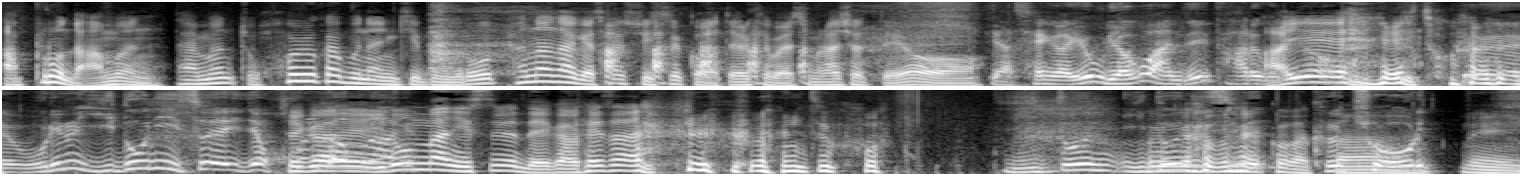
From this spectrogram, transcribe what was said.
앞으로 남은 삶은 좀 홀가분한 기분으로 편안하게 살 수 있을 것 같다 이렇게 말씀을 하셨대요. 야 생각이 우리하고 완전히 다르군요. 아예 저 네, 우리는 이 돈이 있어야 이제 제가 홀가분하게 이 돈만 있으면 내가 회사를 그만두고 이돈 이돈 홀가분할 있으면 것 같다. 그렇죠. 우리 네.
